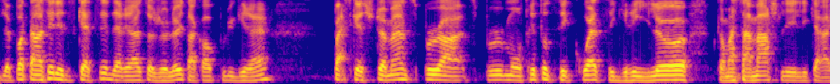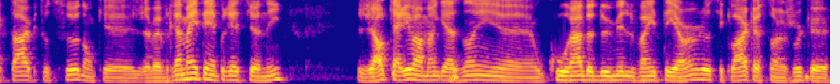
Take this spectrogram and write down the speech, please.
le potentiel éducatif derrière ce jeu-là est encore plus grand. Parce que justement, tu peux, en- tu peux montrer toutes ces quads, ces grilles-là, comment ça marche, les, les caractères, puis tout ça. Donc, euh, j'avais vraiment été impressionné. J'ai hâte qu'il arrive en magasin euh, au courant de 2021. là. C'est clair que c'est un jeu que,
